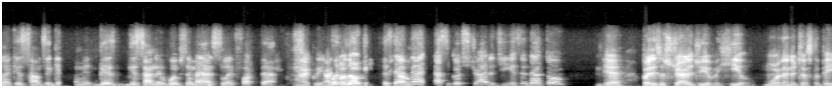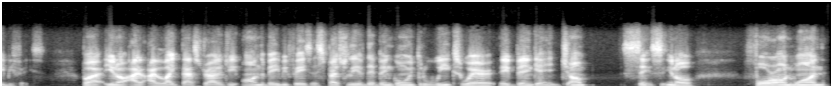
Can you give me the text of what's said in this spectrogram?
Like it's time to get get it's time to whip some ass. Like fuck that. Exactly. I but thought that was, is that match. That's a good strategy, isn't that though? yeah, but it's a strategy of a heel more than just a baby face. But you know, I, I like that strategy on the baby face, especially if they've been going through weeks where they've been getting jumped since you know, four on one,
